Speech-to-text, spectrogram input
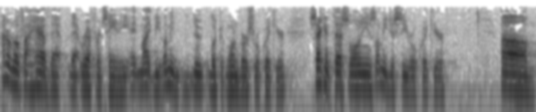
I don't know if I have that, that reference handy. It might be. Let me do, look at one verse real quick here. Second Thessalonians. Let me just see real quick here. Um,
